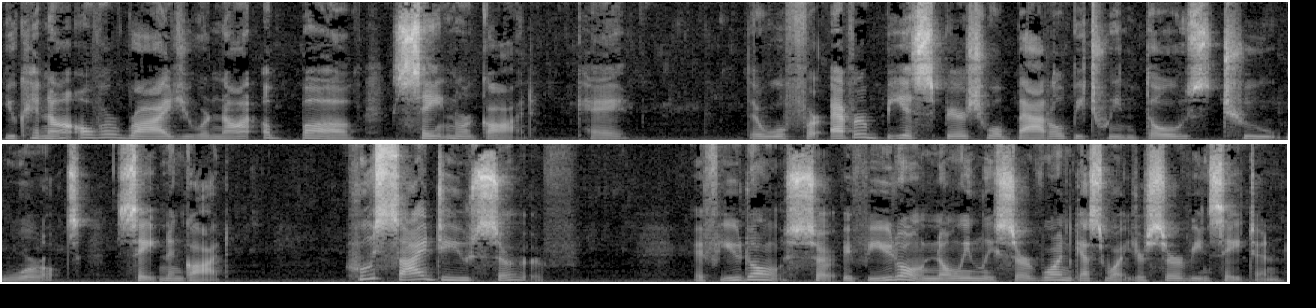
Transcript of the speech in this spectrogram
you cannot override, you are not above Satan or God, okay? There will forever be a spiritual battle between those two worlds, Satan and God. Whose side do you serve? If you don't if you don't knowingly serve one, guess what? You're serving Satan.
